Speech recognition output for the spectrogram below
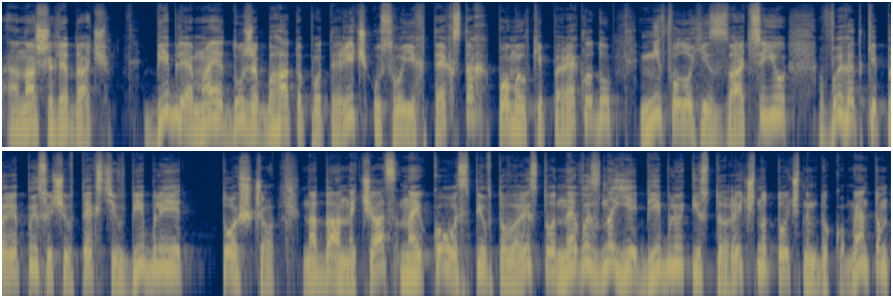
е, наш глядач. Біблія має дуже багато протиріч у своїх текстах, помилки перекладу, міфологізацію, вигадки переписувачів текстів Біблії. Тощо на даний час наукове співтовариство не визнає Біблію історично точним документом,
